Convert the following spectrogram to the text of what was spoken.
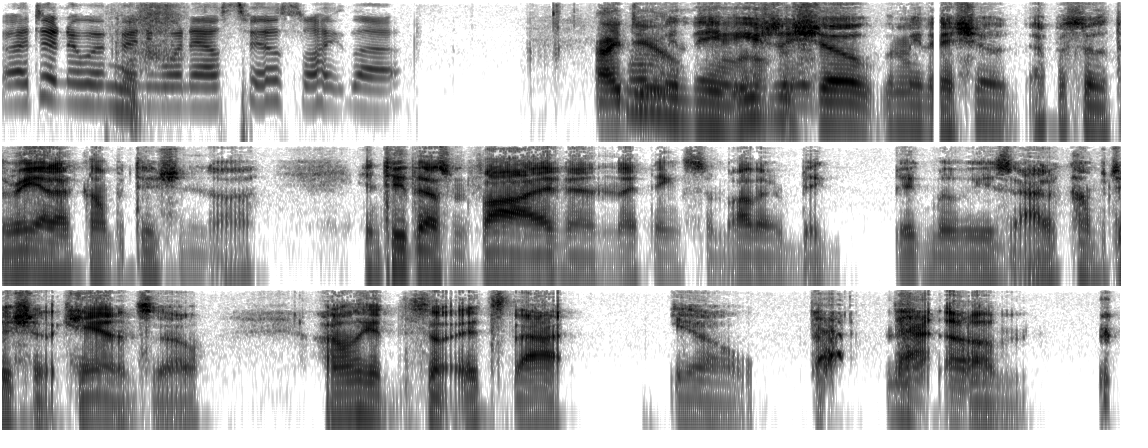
I don't know if anyone else feels like that. I Well, do. I mean, they usually bit. show. I mean, they showed episode three out of competition uh, in 2005, and I think some other big big movies out of competition at Cannes. So I don't think it's it's that you know that that um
